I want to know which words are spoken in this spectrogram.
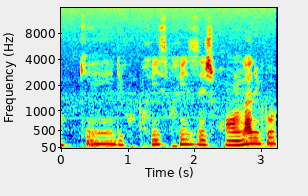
ok, du coup, prise, prise, et je prends là du coup.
